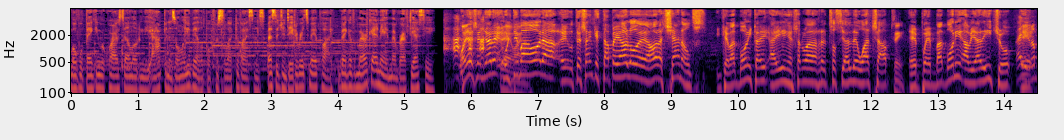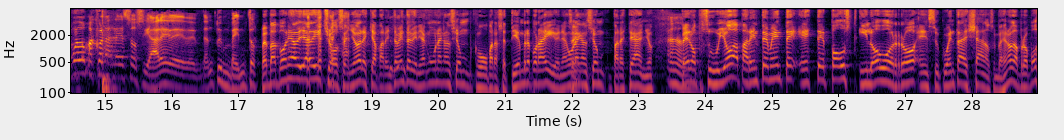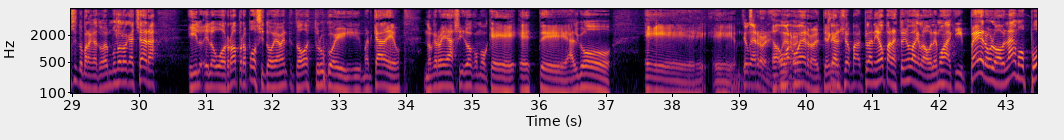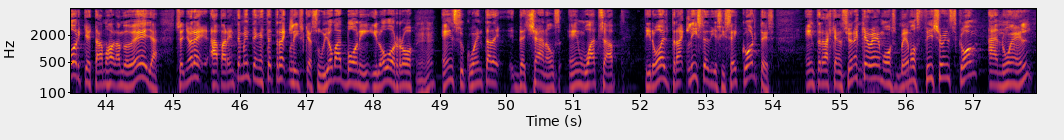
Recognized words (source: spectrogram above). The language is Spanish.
Mobile banking requires downloading the app and is only available for select devices. Message and data rates may apply. Bank of America and a member FDIC. Oye, señores, Qué última bueno. hora. eh, ustedes saben que está pegado lo de ahora Channels y que Bad Bunny está ahí, ahí en esa nueva red social de WhatsApp. Sí. Eh, pues Bad Bunny había dicho. Ay, eh, yo no puedo más con las redes sociales de, de tanto invento. Pues Bad Bunny había dicho, señores, que aparentemente venía con una canción como para septiembre por ahí, venía con Sí. una canción para este año, Ajá. pero subió aparentemente este post y lo borró en su cuenta de Channels. Imagino que a propósito, para que todo el mundo lo cachara, y lo, y lo borró a propósito, obviamente todo es truco y, y mercadeo. No creo que haya sido como que este algo... Eh, eh, Sí, un error, Un, error. error. Tiene Sí. que haber sido planeado para esto mismo, para que lo hablemos aquí. Pero lo hablamos porque estábamos hablando de ella. Señores, aparentemente en este tracklist que subió Bad Bunny y lo borró en su cuenta de, de channels en WhatsApp, tiró el tracklist de 16 cortes. Entre las canciones que vemos, vemos featurings con Anuel.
